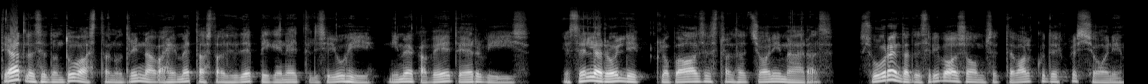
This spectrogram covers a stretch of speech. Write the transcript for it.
teadlased on tuvastanud rinnavähi metastaaside epigeneetilise juhi nimega VDR5 ja selle rolli globaalses translatsiooni määras, suurendades ribosoomsete valkude ekspressiooni.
